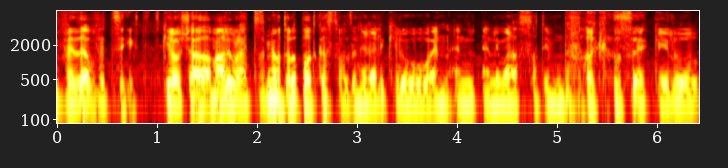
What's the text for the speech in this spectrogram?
וזהו, וכאילו, שאל, אמר לי, אולי תזמין אותו לפודקאסט, אבל זה נראה לי כאילו, אין, אין, אין לי מה לעשות עם דבר כזה, כאילו...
